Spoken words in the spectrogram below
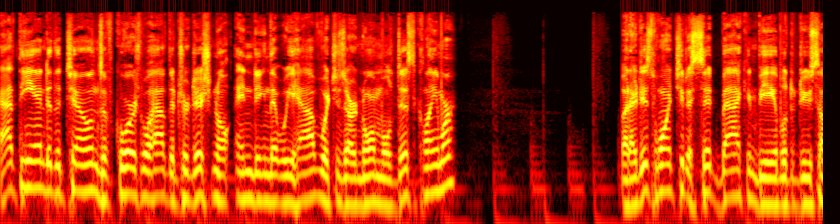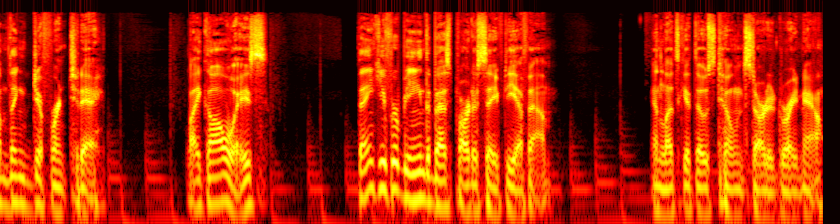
At the end of the tones, of course, we'll have the traditional ending that we have, which is our normal disclaimer. But I just want you to sit back and be able to do something different today. Like always, thank you for being the best part of Safety FM. And let's get those tones started right now.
